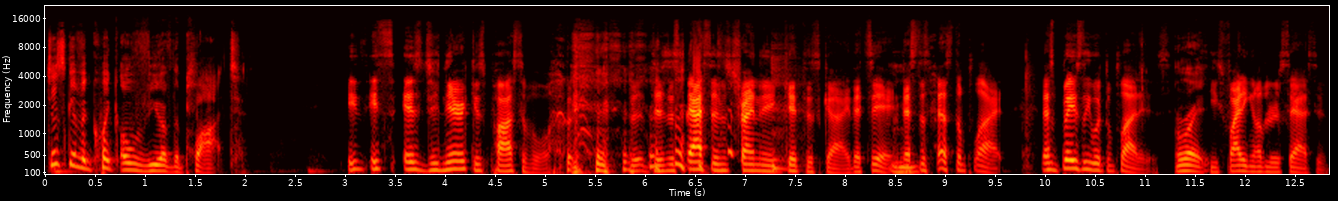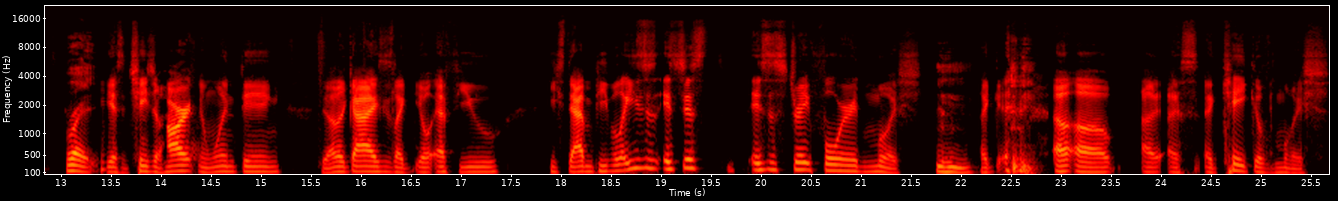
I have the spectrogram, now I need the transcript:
just give a quick overview of the plot. It, it's as generic as possible. The- There's assassins trying to get this guy. That's it. Mm-hmm. That's the that's the plot. That's basically what the plot is. Right, He's fighting other assassins. right, He has to change the heart in one thing. The other guys, he's like, "Yo, f you." He's stabbing people. Like he's just, it's just, it's a straightforward mush, hmm like a cake of mush.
